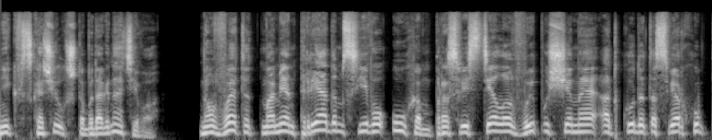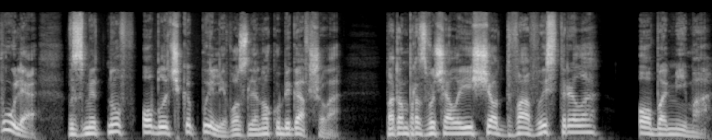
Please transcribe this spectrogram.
Ник вскочил, чтобы догнать его, но в этот момент рядом с его ухом просвистела выпущенная откуда-то сверху пуля, взметнув облачко пыли возле ног убегавшего. Потом прозвучало еще два выстрела, оба мимо.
